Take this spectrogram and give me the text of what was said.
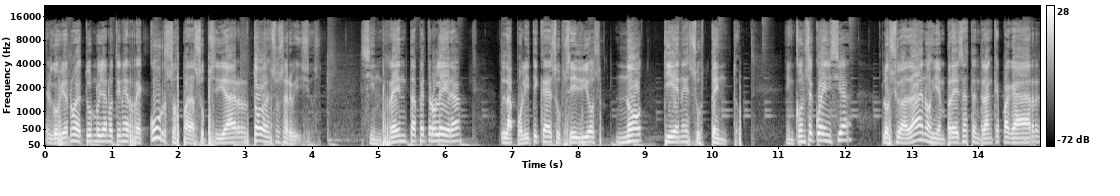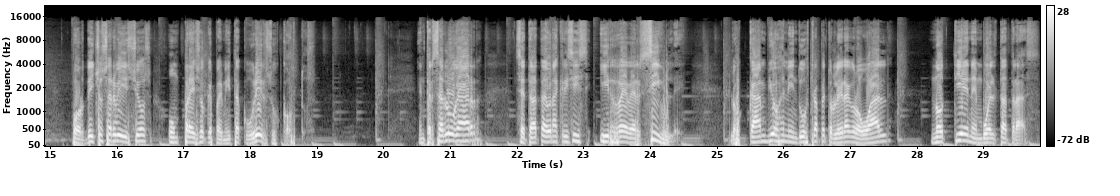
el gobierno de turno ya no tiene recursos para subsidiar todos esos servicios. Sin renta petrolera, la política de subsidios no tiene sustento. En consecuencia, los ciudadanos y empresas tendrán que pagar por dichos servicios un precio que permita cubrir sus costos. En tercer lugar, se trata de una crisis irreversible. Los cambios en la industria petrolera global no tienen vuelta atrás.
